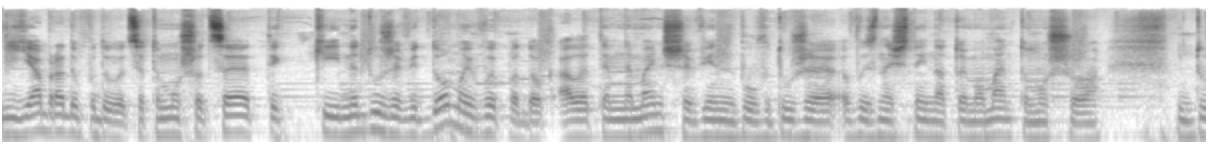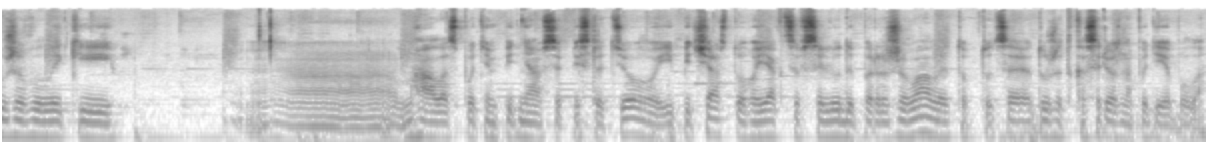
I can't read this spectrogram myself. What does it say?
я б радив подивитися, тому що це такий не дуже відомий випадок, але тим не менше він був дуже визначний на той момент, тому що дуже великий галас потім піднявся після цього, і під час того, як це все люди переживали. Тобто це дуже така серйозна подія була.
